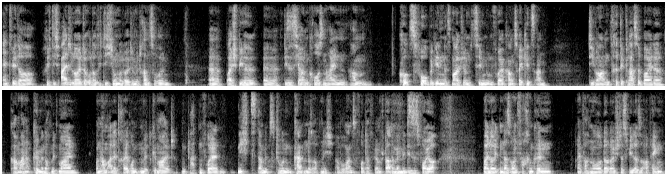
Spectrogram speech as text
entweder richtig alte Leute oder richtig junge Leute mit ranzuholen. Äh, Beispiel, äh, dieses Jahr in Großenhain haben kurz vor Beginn des Malgyms, zehn Minuten vorher, kamen zwei Kids an. Die waren dritte Klasse beide, kamen an, können wir noch mitmalen und haben alle drei Runden mitgemalt und hatten vorher nichts damit zu tun, kannten das auch nicht, aber waren sofort dafür am Start. Und wenn wir dieses Feuer bei Leuten da so entfachen können, einfach nur dadurch, dass wir da so abhängen,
